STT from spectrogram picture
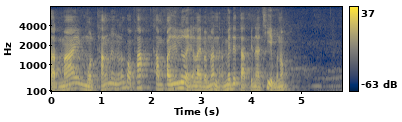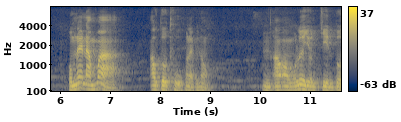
ตัดไม้หมดทั้งหนึ่งแล้วก็พักทำไปเรื่อยๆ อะไรแบบนั้นนะไม่ได้ตัดเป็นอาชีพอะเนาะผมแนะนำว่าเอาตัวถูกนั่นแหละพี่น้องอืมเอาเอาเลื่อยยนต์จีนตัว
